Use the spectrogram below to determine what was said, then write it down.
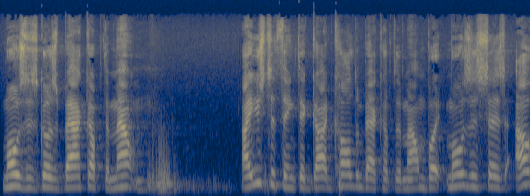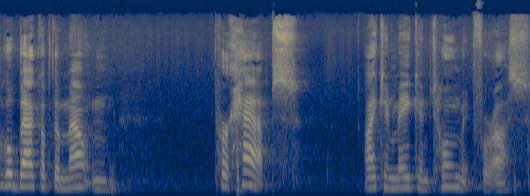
Moses goes back up the mountain. I used to think that God called him back up the mountain, but Moses says, I'll go back up the mountain. Perhaps I can make atonement for us.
